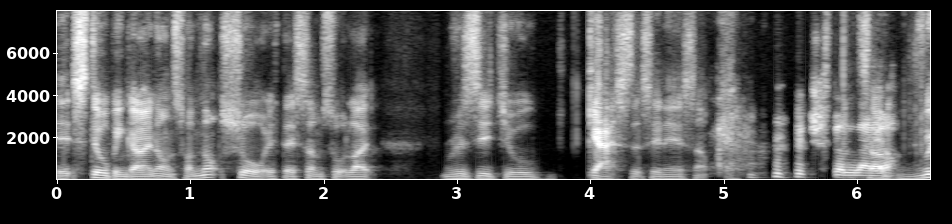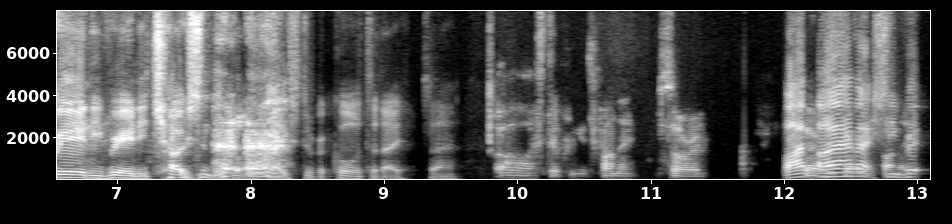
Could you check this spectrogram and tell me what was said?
it's still been going on. So I'm not sure if there's some sort of like residual gas that's in here somewhere. Just a So. I've really, really chosen the wrong place to record today. So. Oh, I still think it's funny. Sorry. I, Very, I have actually, writ-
